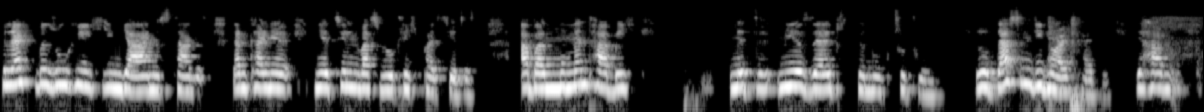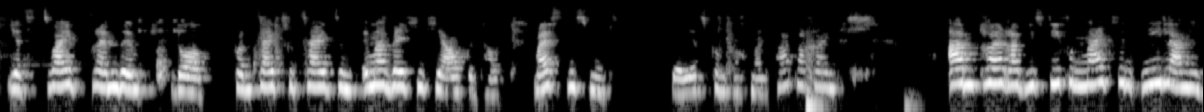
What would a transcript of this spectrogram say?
Vielleicht besuche ich ihn ja eines Tages. Dann kann er mir erzählen, was wirklich passiert ist. Aber im Moment habe ich mit mir selbst genug zu tun. So, das sind die Neuigkeiten. Wir haben jetzt zwei Fremde im Dorf. Von Zeit zu Zeit sind immer welche hier aufgetaucht. Meistens Moves. Ja, jetzt kommt noch mein Vater rein. Abenteurer wie Steve und Mike sind nie lange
